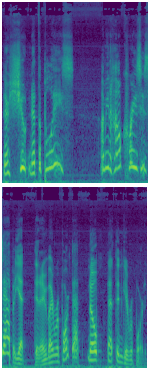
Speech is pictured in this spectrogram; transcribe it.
They're shooting at the police. I mean, how crazy is that? But yet, did anybody report that? Nope, that didn't get reported.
